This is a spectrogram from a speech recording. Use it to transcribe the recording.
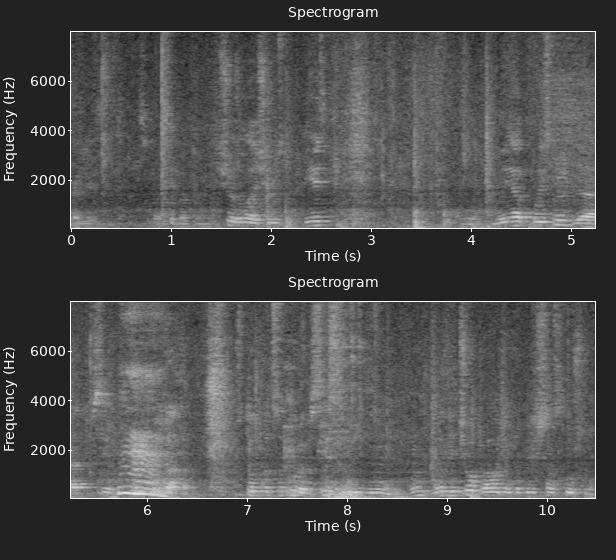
коллеги. Спасибо. Еще желающие выступить есть? Нет. Ну, я поясню для всех депутатов, что процедуры все. Ну, Мы для чего проводим публичное слушание?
